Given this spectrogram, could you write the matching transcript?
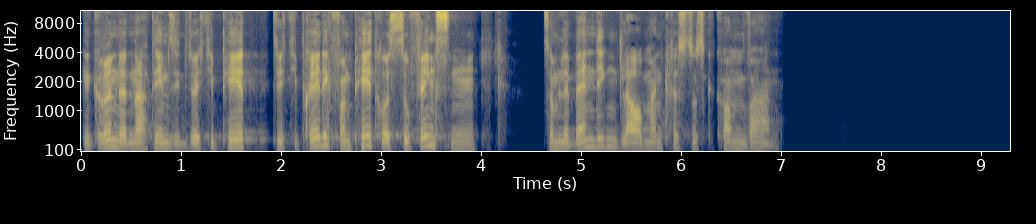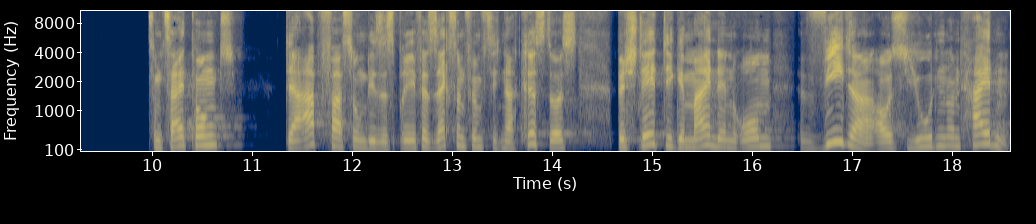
gegründet, nachdem sie durch die, Pet durch die Predigt von Petrus zu Pfingsten zum lebendigen Glauben an Christus gekommen waren. Zum Zeitpunkt der Abfassung dieses Briefes 56 nach Christus besteht die Gemeinde in Rom wieder aus Juden und Heiden.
